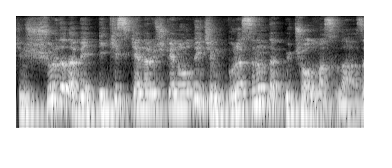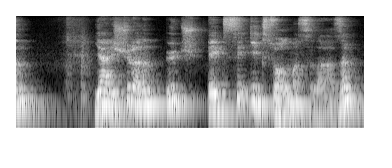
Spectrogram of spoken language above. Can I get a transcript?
Şimdi şurada da bir ikiz kenar üçgen olduğu için burasının da 3 olması lazım. Yani şuranın 3 eksi x olması lazım.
